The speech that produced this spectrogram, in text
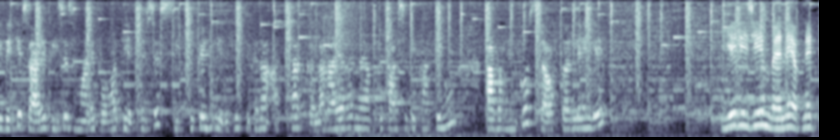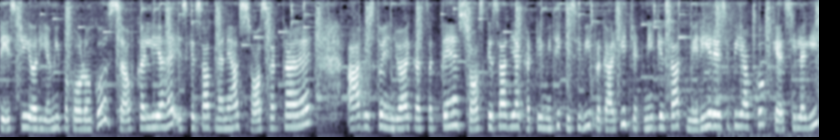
ये देखिए, सारे पीसेस हमारे बहुत ही अच्छे से सीख चुके हैं। ये देखिए, कितना अच्छा कलर आया है। मैं आपको पास से दिखाती हूँ। अब हम इनको सर्व कर लेंगे। ये लीजिए, मैंने अपने टेस्टी और यमी पकौड़ों को सर्व कर लिया है। इसके साथ मैंने आज सॉस रखा है। आप इसको एंजॉय कर सकते हैं सॉस के साथ या खट्टी मीठी किसी भी प्रकार की चटनी के साथ। मेरी ये रेसिपी आपको कैसी लगी,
